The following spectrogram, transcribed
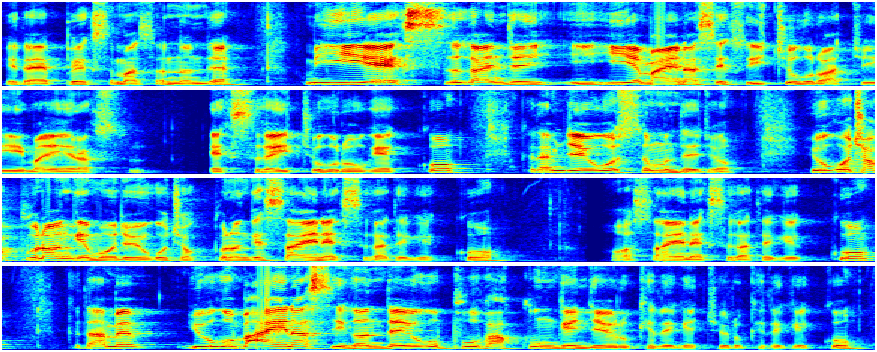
여기다 fx만 썼는데 그럼 2x가 이제 2의 마이너스 x 이쪽으로 왔죠. 2의 마이너스 x가 이쪽으로 오겠고 그다음 이제 요거 쓰면 되죠. 요거 적분한 게 뭐죠? 요거 적분한 게 sin x가 되겠고 어 sin x가 되겠고 그 다음에 요거 마이너스 이건데 요거 부 바꾼 게 이제 이렇게 되겠죠. 이렇게 되겠고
